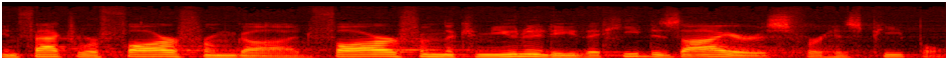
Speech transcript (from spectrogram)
In fact, we're far from God, far from the community that He desires for His people.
